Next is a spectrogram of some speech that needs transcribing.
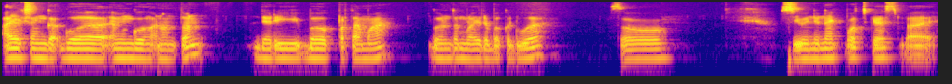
Ajax yang enggak gue emang gue nggak nonton. Dari babak pertama gue nonton mulai dari babak kedua So, see you in the next podcast. Bye.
